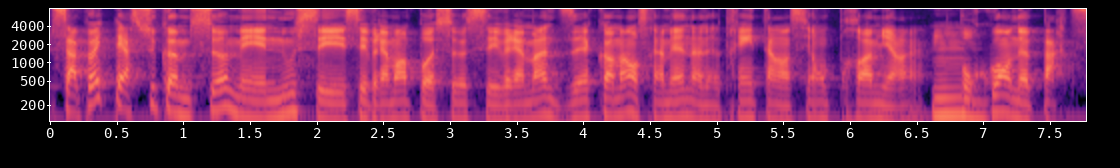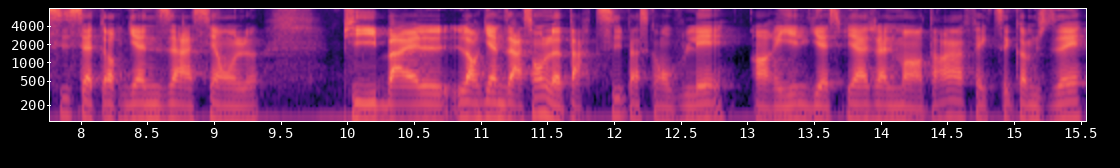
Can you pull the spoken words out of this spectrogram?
ça peut être perçu comme ça, mais nous, c'est vraiment pas ça. C'est vraiment de dire comment on se ramène à notre intention première. Hmm. Pourquoi on a parti cette organisation-là. Puis ben, l'organisation l'a parti parce qu'on voulait enrayer le gaspillage alimentaire. Fait que, comme je disais,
